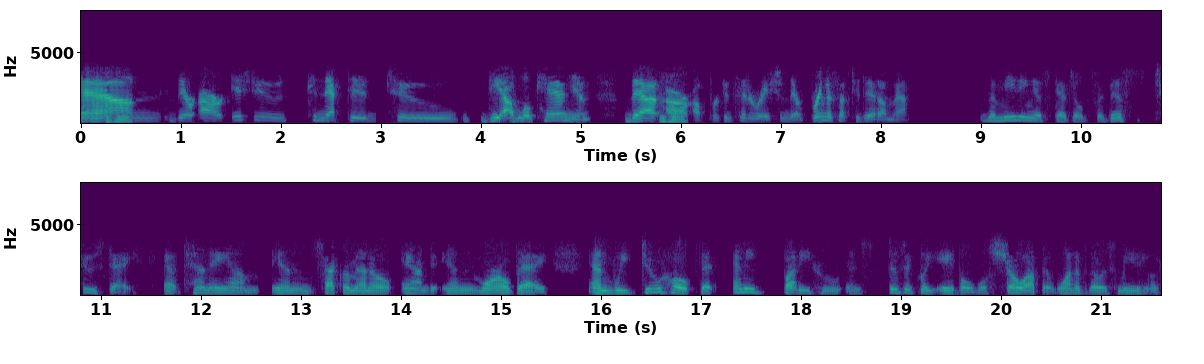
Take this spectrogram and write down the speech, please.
mm-hmm. and mm-hmm. there are issues connected to Diablo Canyon that mm-hmm. are up for consideration there. Bring us up to date on that. The meeting is scheduled for this Tuesday at 10 a.m. in Sacramento and in Morro Bay. And we do hope that anybody who is physically able will show up at one of those meetings.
